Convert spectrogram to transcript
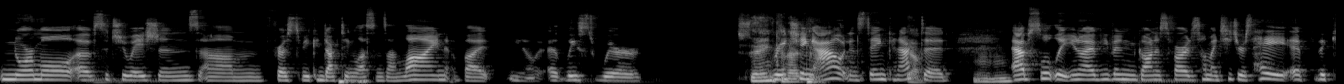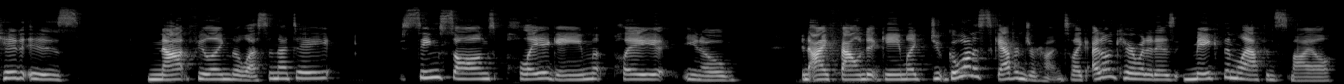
normal of situations um, for us to be conducting lessons online but you know at least we're Staying reaching connected. out and staying Yeah. connected hmm Absolutely. You know, I've even gone as far as to tell my teachers, hey, if the kid is not feeling the lesson that day, sing songs, play a game, play, you know, an I found it game. Like, do go on a scavenger hunt. Like, I don't care what it is. Make them laugh and smile.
